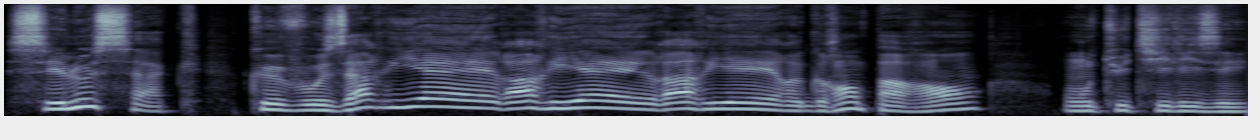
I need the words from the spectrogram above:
c'est le sac que vos arrière-arrière-arrière-grands-parents ont utilisé.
